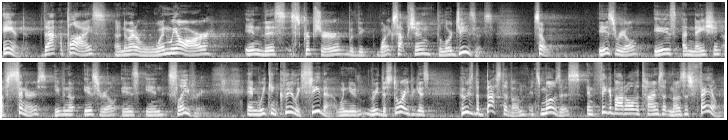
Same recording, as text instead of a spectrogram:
And that applies uh, no matter when we are in this scripture, with the one exception, the Lord Jesus. So, Israel is a nation of sinners, even though Israel is in slavery. And we can clearly see that when you read the story because who's the best of them? It's Moses. And think about all the times that Moses failed.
